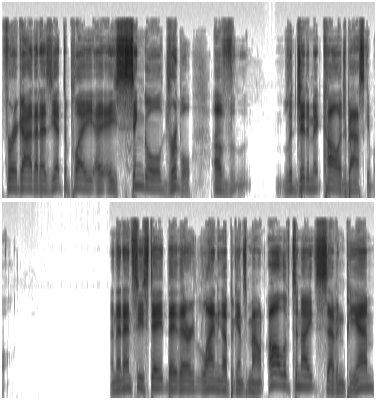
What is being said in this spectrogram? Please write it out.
for a guy that has yet to play a, a single dribble of legitimate college basketball. And then NC State, they, they're lining up against Mount Olive tonight, 7 p.m.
